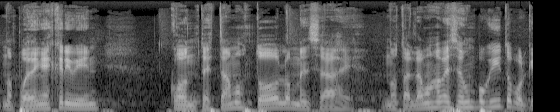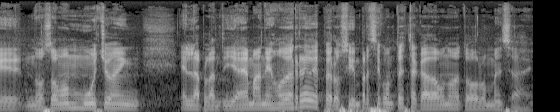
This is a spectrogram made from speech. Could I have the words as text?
nos pueden escribir, contestamos todos los mensajes. Nos tardamos a veces un poquito porque no somos muchos en, en la plantilla de manejo de redes, pero siempre se contesta cada uno de todos los mensajes.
